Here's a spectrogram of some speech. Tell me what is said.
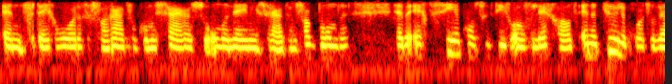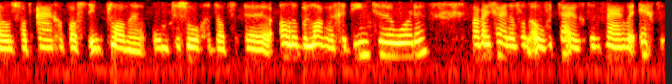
en vertegenwoordigers van Raad van Commissarissen, ondernemingsraad en vakbonden, hebben echt zeer constructief overleg gehad. En natuurlijk wordt er wel eens wat aangepast in plannen om te zorgen dat uh, alle belangen gediend worden. Maar wij zijn ervan overtuigd, dat waren we echt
